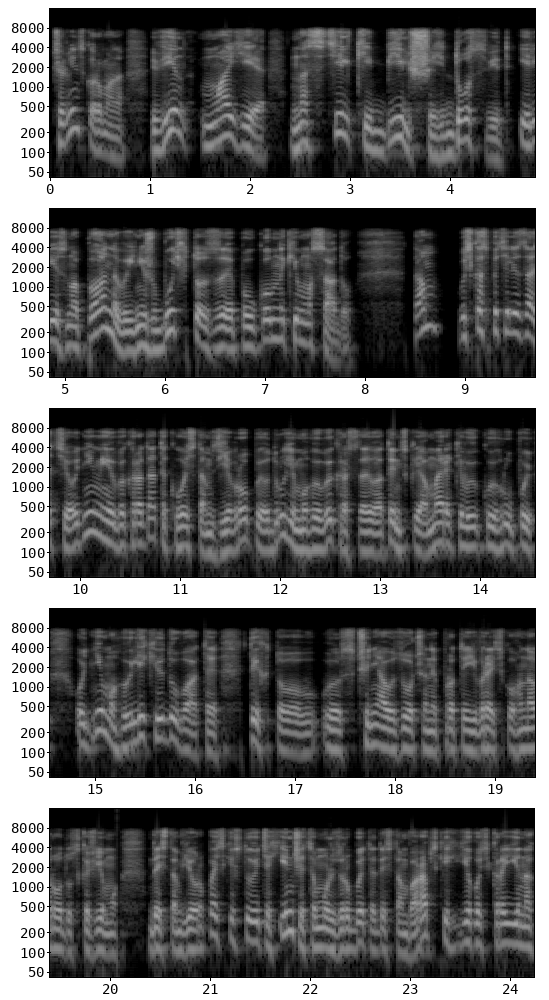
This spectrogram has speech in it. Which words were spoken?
Червінського Романа, він має настільки більший досвід і різноплановий, ніж будь-хто з полковників Мосаду. Там вузька спеціалізація. Одні вміють викрадати когось там з Європи, другі могли викрасти Латинської Америки великою групою. Одні могли ліквідувати тих, хто е, зчиняв злочини проти єврейського народу, скажімо, десь там в європейських столицях. Інші це можуть зробити десь там в арабських якихось країнах.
